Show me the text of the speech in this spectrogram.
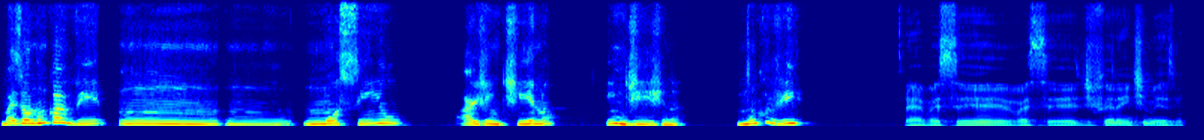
mas eu nunca vi um, um, um mocinho argentino indígena, nunca vi. É, vai ser, vai ser diferente mesmo.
